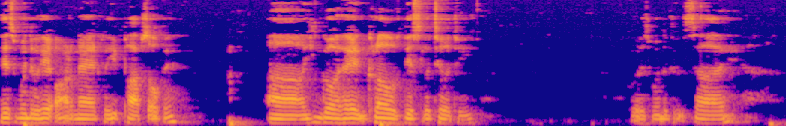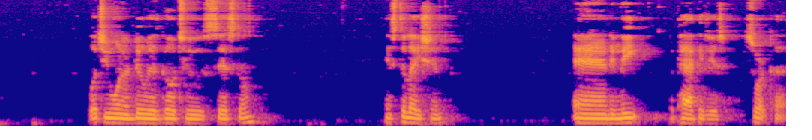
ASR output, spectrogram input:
this window here automatically pops open. Uh, you can go ahead and close this utility. Put this window to the side. What you want to do is go to System, Installation, and delete the packages shortcut.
